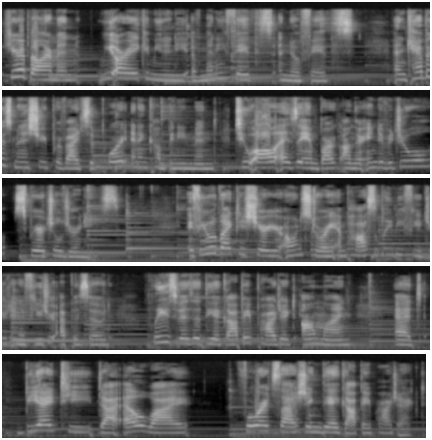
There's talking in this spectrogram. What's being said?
Here at Bellarmine, we are a community of many faiths and no faiths, and campus ministry provides support and accompaniment to all as they embark on their individual spiritual journeys. If you would like to share your own story and possibly be featured in a future episode, please visit the Agape Project online at bit.ly forward slashing the Agape Project.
